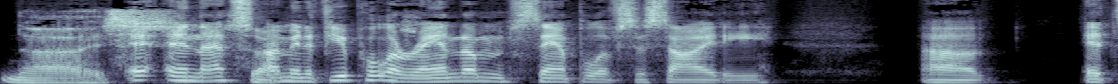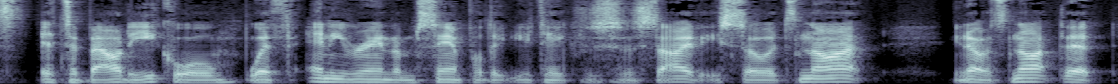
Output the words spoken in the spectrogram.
no, it's A- And that's so- I mean, if you pull a random sample of society, uh, it's it's about equal with any random sample that you take of society. So it's not you know it's not that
